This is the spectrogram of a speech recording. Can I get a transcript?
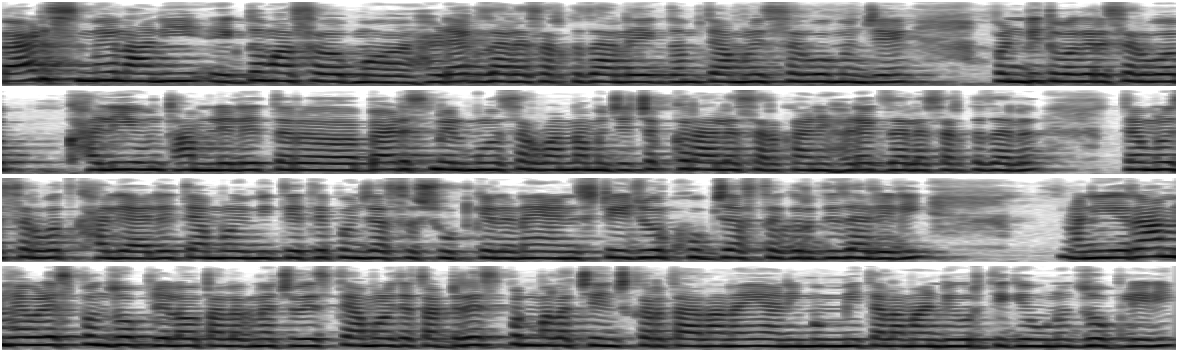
बॅड स्मेल आणि एकदम असं हेडॅक झाल्यासारखं झालं एकदम. त्यामुळे सर्व म्हणजे पंडित वगैरे सर्व खाली येऊन थांबलेले. तर बॅड स्मेलमुळे सर्वांना म्हणजे चक्कर आल्यासारखं आणि हेडॅक झाल्यासारखं झालं. त्यामुळे सर्वच खाली आले. त्यामुळे मी तेथे पण जास्त शूट केलं नाही आणि स्टेजवर खूप जास्त गर्दी झालेली. आणि राम ह्या वेळेस पण झोपलेला होता लग्नाच्या वेळेस. त्यामुळे त्याचा ड्रेस पण मला चेंज करता आला नाही आणि मम्मी त्याला मांडीवरती घेऊनच झोपलेली.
